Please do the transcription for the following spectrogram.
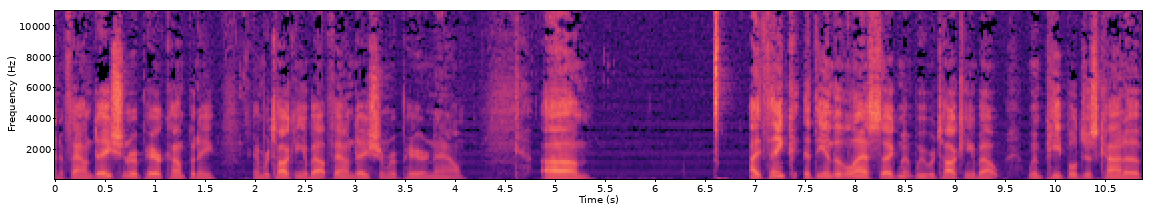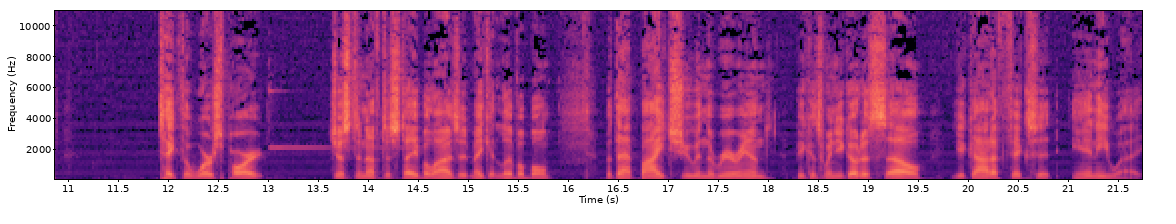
and a foundation repair company, and we're talking about foundation repair now. Um, I think at the end of the last segment, we were talking about when people just kind of take the worst part, just enough to stabilize it, make it livable. But that bites you in the rear end because when you go to sell, you got to fix it anyway.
